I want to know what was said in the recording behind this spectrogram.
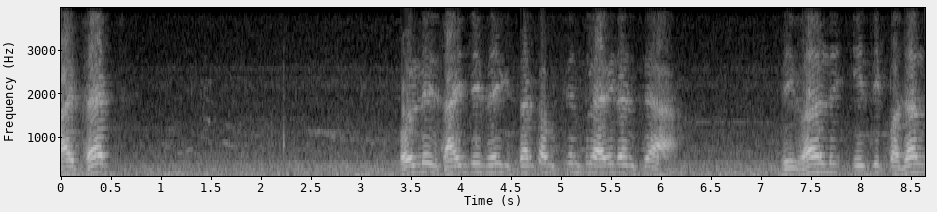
by fact only scientific circumstantial evidence છે આ. the world is the puzzle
